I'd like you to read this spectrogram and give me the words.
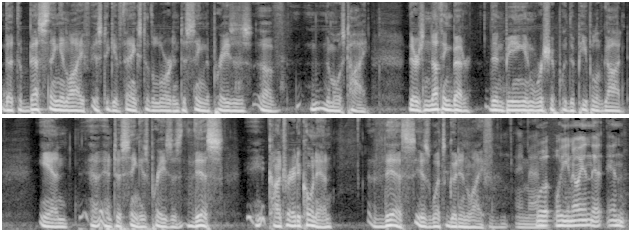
that the best thing in life is to give thanks to the Lord and to sing the praises of the Most High. There's nothing better than being in worship with the people of God and uh, and to sing His praises. This, contrary to Conan, this is what's good in life. Mm-hmm. Amen. Well, well, you know, in the in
